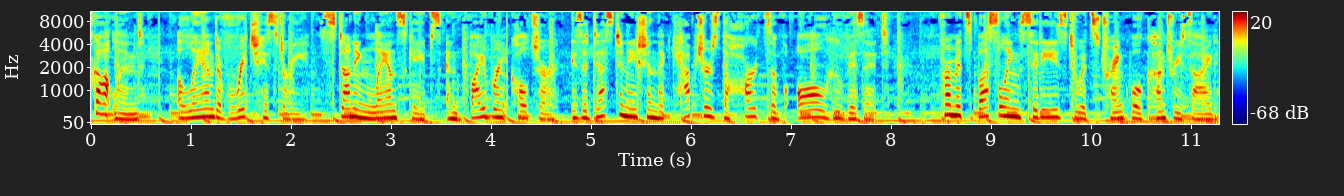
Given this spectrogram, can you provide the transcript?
Scotland, a land of rich history, stunning landscapes, and vibrant culture, is a destination that captures the hearts of all who visit. From its bustling cities to its tranquil countryside,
